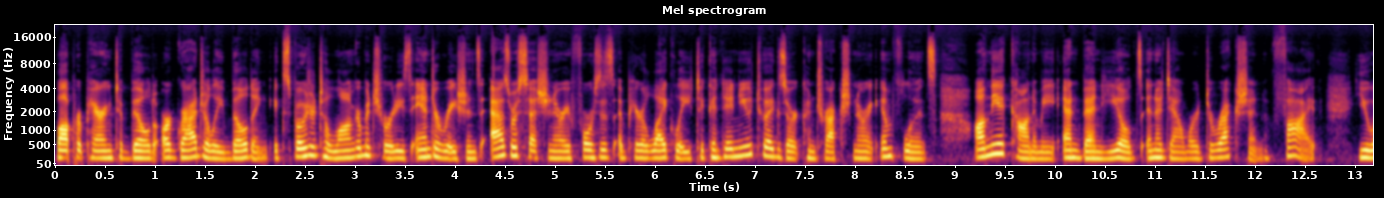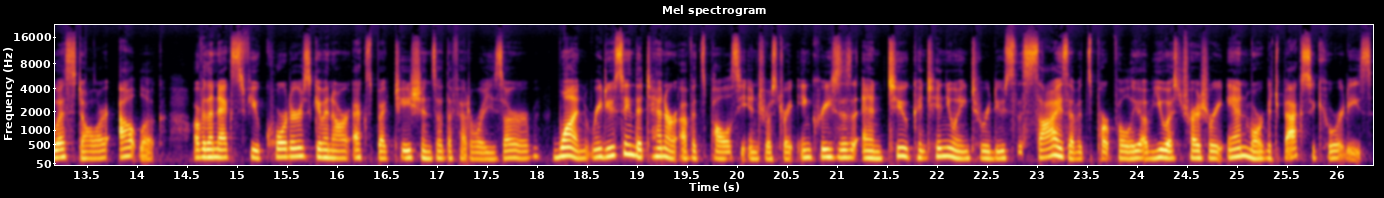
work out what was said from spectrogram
while preparing to build or gradually building exposure to longer maturities and durations as recessionary forces appear likely to continue to exert contractionary influence on the economy and bend yields in a downward direction. 5. U.S. dollar outlook. Over the next few quarters given our expectations of the Federal Reserve. One, reducing the tenor of its policy interest rate increases, and two, continuing to reduce the size of its portfolio of U.S. Treasury and mortgage backed securities.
